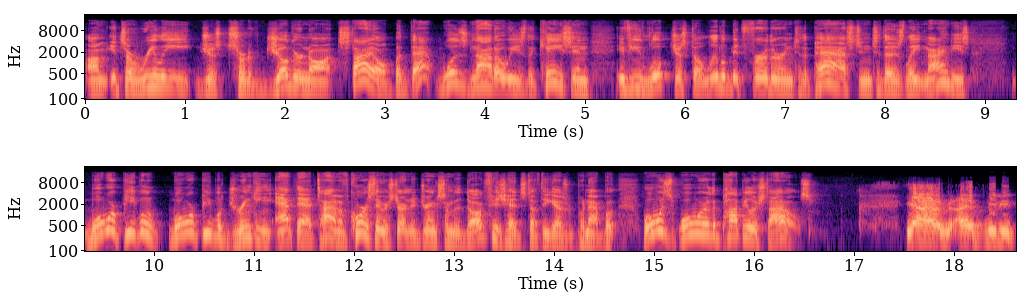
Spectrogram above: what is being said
Um, it's a really just sort of juggernaut style, but that was not always the case. And if you look just a little bit further into the past, into those late 90s, what were people what were people drinking at that time? Of course, they were starting to drink some of the Dogfish Head stuff that you guys were putting out, but what was what were the popular styles? Yeah, I, I, maybe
